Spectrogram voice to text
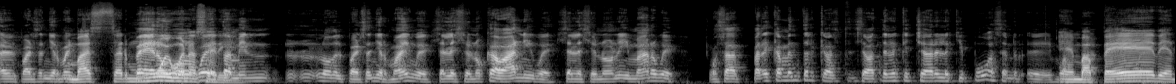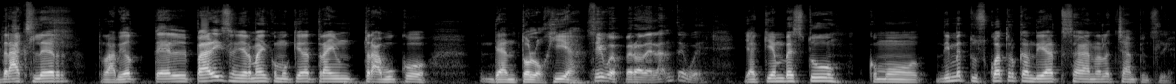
el Paris Saint Germain. Va a ser muy buena serie. También lo del Paris Saint Germain, güey. Se lesionó Cavani, güey. Se lesionó Neymar, güey. O sea, prácticamente el que se va a tener que echar el equipo va a ser eh, Mbappé, Draxler, Rabiot, el Paris Saint Germain como quiera trae un trabuco de antología. Sí, güey, pero adelante, güey. ¿Y a quién ves tú como, dime tus cuatro candidatos a ganar la Champions League?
